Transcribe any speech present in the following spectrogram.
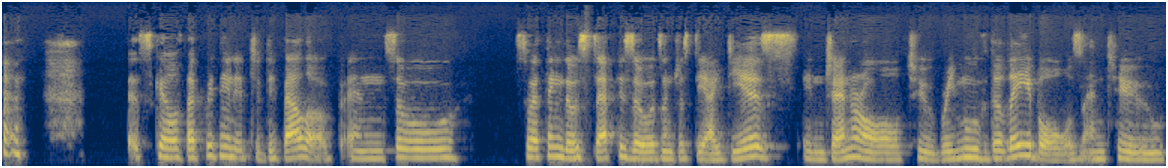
skills that we needed to develop and so so i think those episodes and just the ideas in general to remove the labels and to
